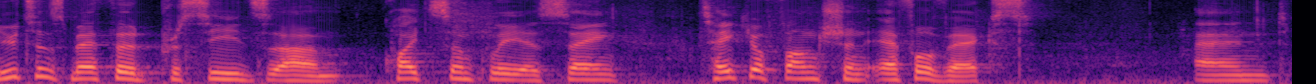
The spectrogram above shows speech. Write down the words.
Newton's method proceeds um, quite simply as saying, take your function f of x and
